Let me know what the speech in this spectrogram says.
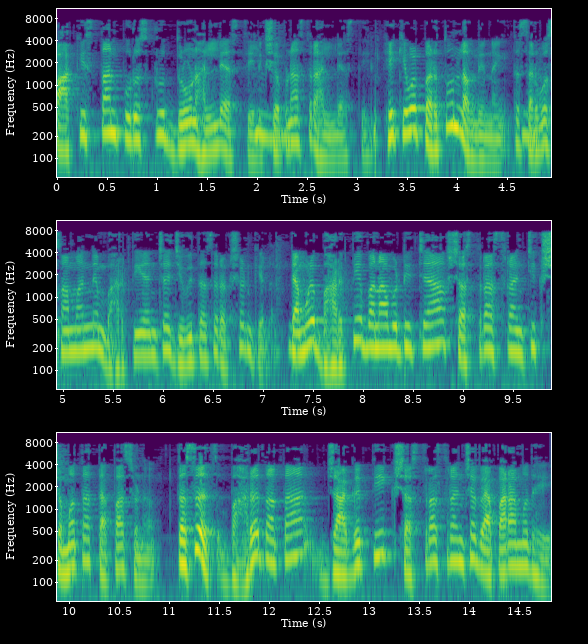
पाकिस्तान पुरस्कृत द्रोण हल्ले असतील क्षेपणास्त्र हल्ले असतील हे केवळ परतून लावले नाही तर सर्वसामान्य भारतीयांच्या जीविताचं रक्षण केलं. त्यामुळे भारतीय बनावटीच्या शस्त्रास्त्रांची क्षमता तपासणं तसंच भारत आता जागतिक शस्त्रास्त्रांच्या व्यापारामध्ये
